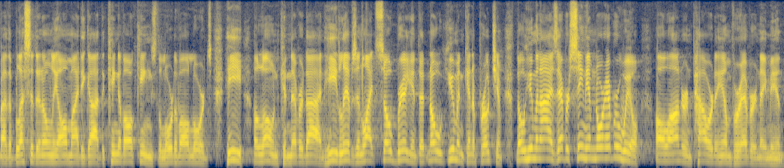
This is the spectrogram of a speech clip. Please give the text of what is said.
by the blessed and only Almighty God, the King of all kings, the Lord of all lords. He alone can never die, and He lives in light so brilliant that no human can approach Him. No human eye has ever seen Him, nor ever will. All honor and power to Him forever and amen.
